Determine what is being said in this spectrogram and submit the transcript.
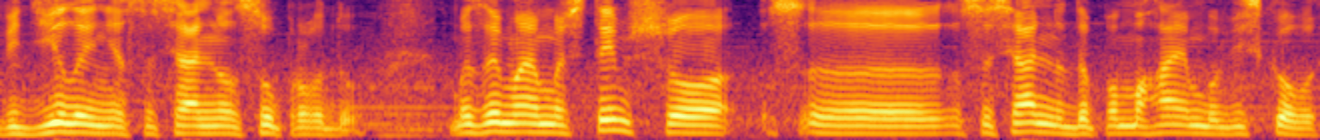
відділення соціального супроводу. Ми займаємось тим, що е, соціально допомагаємо військових.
